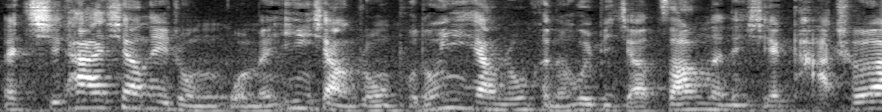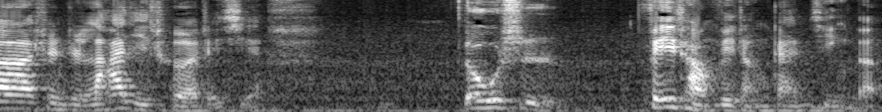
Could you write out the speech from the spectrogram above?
那其他像那种我们印象中、普通印象中可能会比较脏的那些卡车啊，甚至垃圾车这些，都是非常非常干净的。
